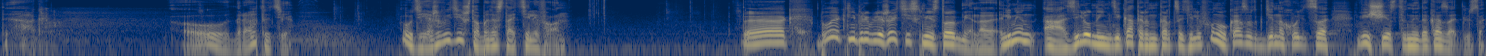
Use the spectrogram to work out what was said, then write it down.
Так. О, здравствуйте. Удерживайте, чтобы достать телефон. Так, Блэк, не приближайтесь к месту обмена. Элемент... А, зеленый индикатор на торце телефона указывает, где находятся вещественные доказательства.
